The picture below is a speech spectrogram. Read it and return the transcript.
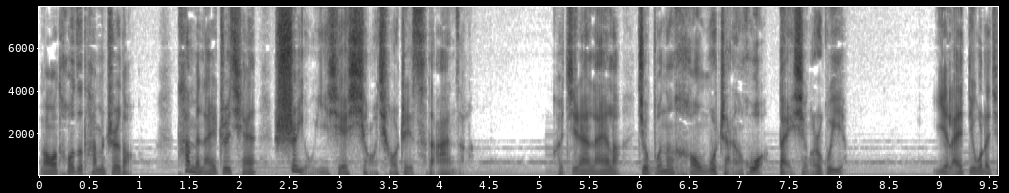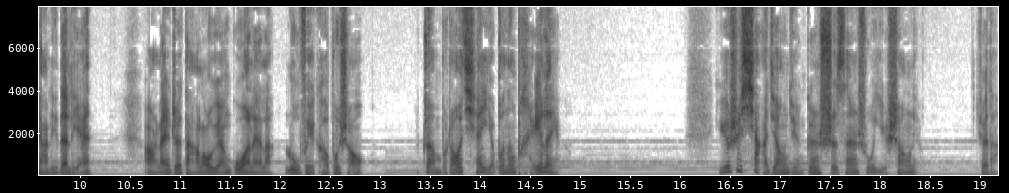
老头子他们知道，他们来之前是有一些小瞧这次的案子了，可既然来了，就不能毫无斩获，败兴而归呀。一来丢了家里的脸，二来这大老远过来了，路费可不少，赚不着钱也不能赔了呀。于是夏将军跟十三叔一商量，觉得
